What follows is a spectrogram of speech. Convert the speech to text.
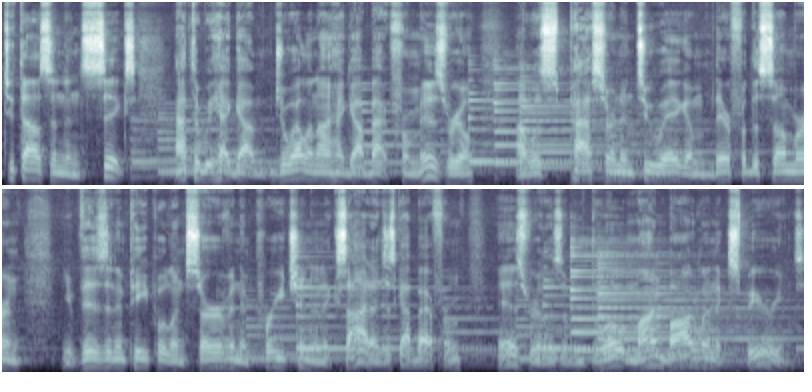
2006, after we had got, Joel and I had got back from Israel, I was pastoring in Tuig. I'm there for the summer and you're visiting people and serving and preaching and excited. I just got back from Israel. It was a blow, mind boggling experience.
